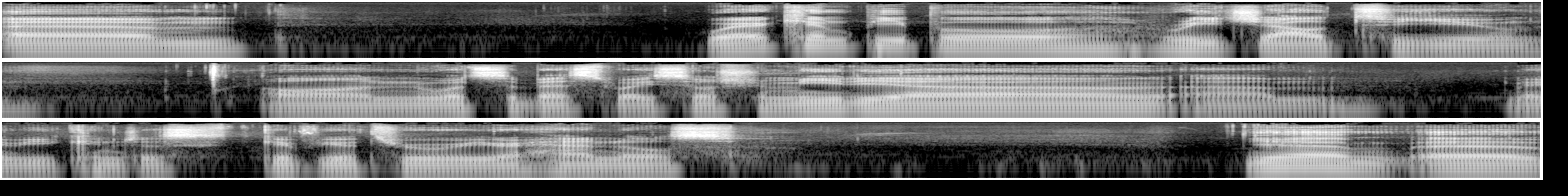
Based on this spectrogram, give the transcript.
um, where can people reach out to you on what's the best way? Social media? Um, maybe you can just give you through your handles. Yeah, uh,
